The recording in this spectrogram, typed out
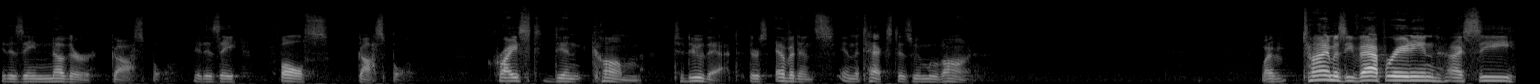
It is another gospel. It is a false gospel. Christ didn't come to do that. There's evidence in the text as we move on. My time is evaporating. I see.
